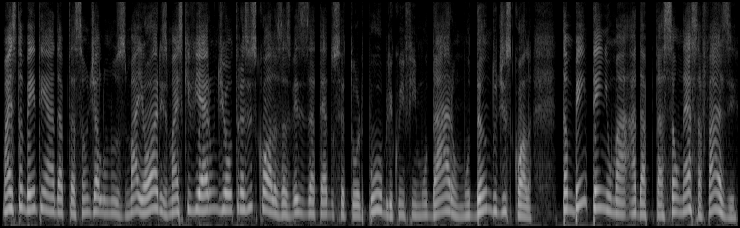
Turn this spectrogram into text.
Mas também tem a adaptação de alunos maiores, mas que vieram de outras escolas, às vezes até do setor público, enfim, mudaram, mudando de escola. Também tem uma adaptação nessa fase?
